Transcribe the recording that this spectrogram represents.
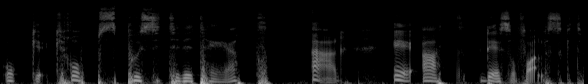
och kroppspositivitet är, är att det är så falskt.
